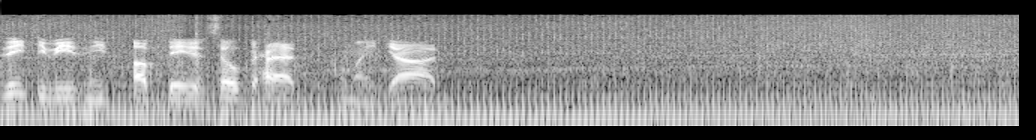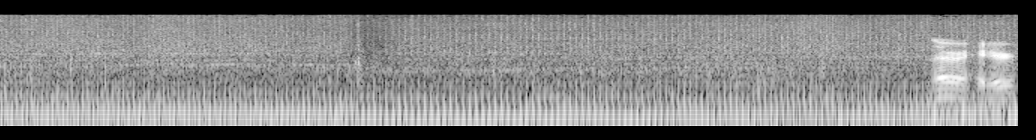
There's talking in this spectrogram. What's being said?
These ATVs need updated so bad. Oh my god. They're here.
